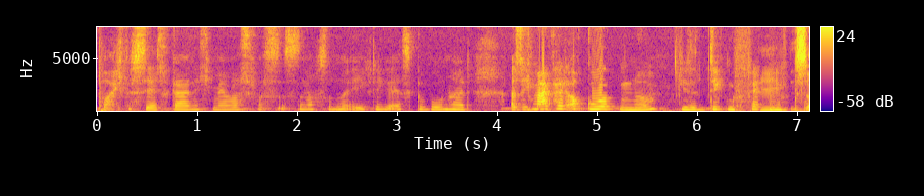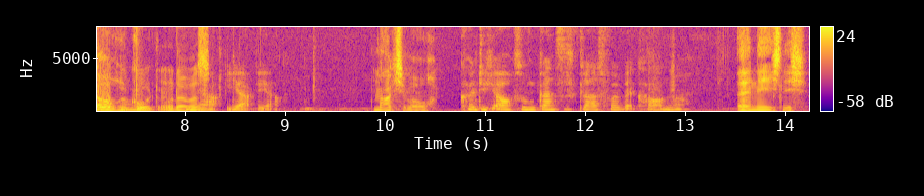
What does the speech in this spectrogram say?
Boah, ich wüsste jetzt gar nicht mehr, was, was ist denn noch so eine eklige Essgewohnheit. Also ich mag halt auch Gurken, ne? Diese dicken, fetten Hm, saure Gurken oder was? Ja, ja, ja. Mag ich aber auch. Könnte ich auch so ein ganzes Glas voll weghauen, ne? Äh, nee, ich nicht.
